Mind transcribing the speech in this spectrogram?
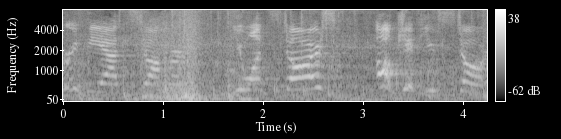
Creepy ass stalker! You want stars? I'll give you stars!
